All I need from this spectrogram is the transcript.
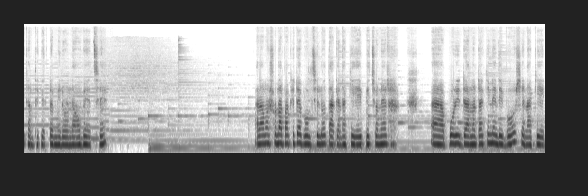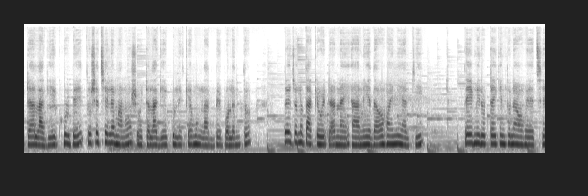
এখান থেকে একটা মিরর নেওয়া হয়েছে। আর আমার সোনা পাখিটা বলছিল, তাকে নাকি এই পিছনের পরীর ডানাটা কিনে দিব। সে নাকি এটা লাগিয়ে ঘুরবে। তো সে ছেলে মানুষ, ওইটা লাগিয়ে ঘুরলে কেমন লাগবে বলেন তো? তো এই জন্য তাকে ওইটা নিয়ে দেওয়া হয়নি আর কি। তো এই মিররটাই কিন্তু নেওয়া হয়েছে।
